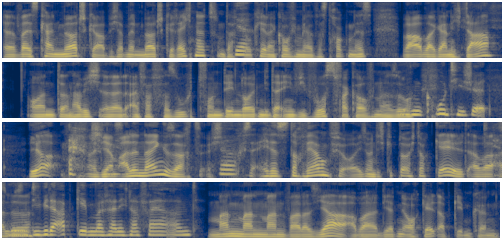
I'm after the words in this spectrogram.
äh, weil es kein Merch gab. Ich habe mit Merch gerechnet und dachte, ja. okay, dann kaufe ich mir halt was Trockenes. War aber gar nicht da. Und dann habe ich äh, einfach versucht, von den Leuten, die da irgendwie Wurst verkaufen oder so. Ein Crew-T-Shirt. Ja, und die haben alle Nein gesagt. Ich ja. habe gesagt, ey, das ist doch Werbung für euch und ich gebe euch doch Geld, aber Jetzt alle. Müssen die wieder abgeben, wahrscheinlich nach Feierabend. Mann, Mann, Mann, war das ja, aber die hätten ja auch Geld abgeben können.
